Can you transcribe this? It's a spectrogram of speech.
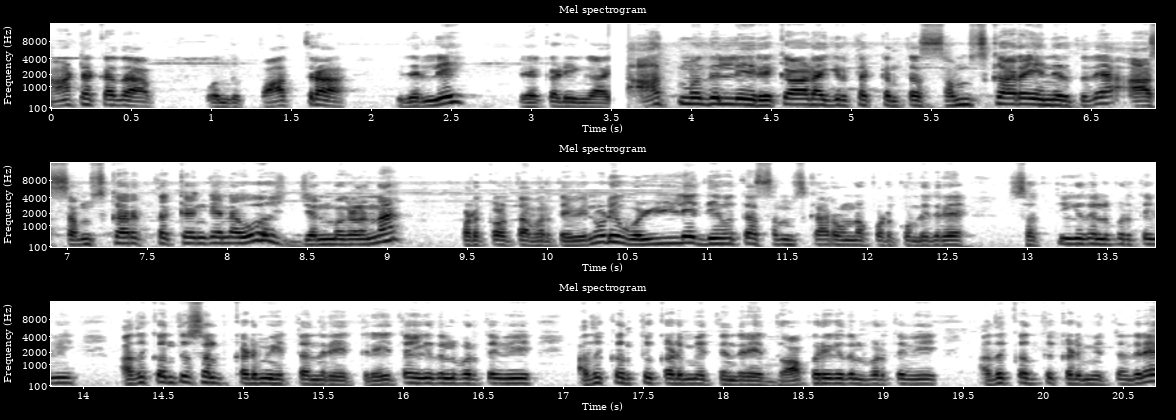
ನಾಟಕದ ಒಂದು ಪಾತ್ರ ಇದರಲ್ಲಿ ರೆಕಾರ್ಡಿಂಗ್ ಆಗಿ ಆತ್ಮದಲ್ಲಿ ರೆಕಾರ್ಡ್ ಆಗಿರ್ತಕ್ಕಂಥ ಸಂಸ್ಕಾರ ಏನಿರ್ತದೆ, ಆ ಸಂಸ್ಕಾರಕ್ಕೆ ತಕ್ಕಂಗೆ ನಾವು ಜನ್ಮಗಳನ್ನು ಪಡ್ಕೊಳ್ತಾ ಬರ್ತೇವೆ. ನೋಡಿ, ಒಳ್ಳೆ ದೇವತಾ ಸಂಸ್ಕಾರವನ್ನು ಪಡ್ಕೊಂಡಿದ್ರೆ ಸತ್ಯುಗದಲ್ಲಿ ಬರ್ತೀವಿ, ಅದಕ್ಕಂತೂ ಸ್ವಲ್ಪ ಕಡಿಮೆ ಇತ್ತಂದರೆ ತ್ರೇತಾಯುಗದಲ್ಲಿ ಬರ್ತೀವಿ, ಅದಕ್ಕಂತೂ ಕಡಿಮೆ ಇತ್ತಂದರೆ ದ್ವಾಪರಯುಗದಲ್ಲಿ ಬರ್ತೀವಿ, ಅದಕ್ಕಂತೂ ಕಡಿಮೆ ಇತ್ತಂದರೆ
